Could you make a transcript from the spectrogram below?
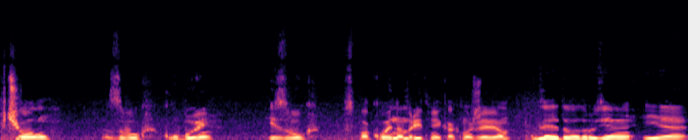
пчел, звук Кубы и звук в спокойном ритме, как мы живем. Для этого, друзья, я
